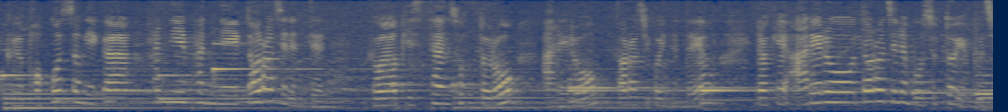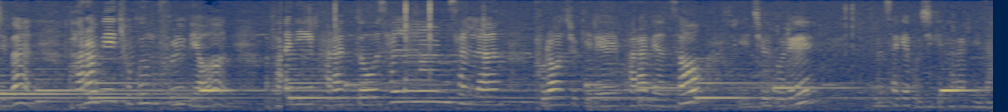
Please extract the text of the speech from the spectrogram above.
그 벚꽃송이가 한입 한입 떨어지는 듯 그와 비슷한 속도로 아래로 떨어지고 있는데요. 이렇게 아래로 떨어지는 모습도 예쁘지만 바람이 조금 불면 바람이 바람도 살랑살랑 불어주기를 바라면서 이 줄부를 연상해 보시기 바랍니다.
